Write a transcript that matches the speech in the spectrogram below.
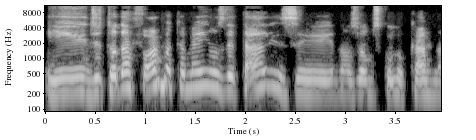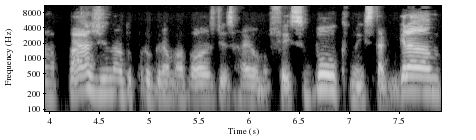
E, de toda forma, também os detalhes eh, nós vamos colocar na página do programa Voz de Israel no Facebook, no Instagram,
